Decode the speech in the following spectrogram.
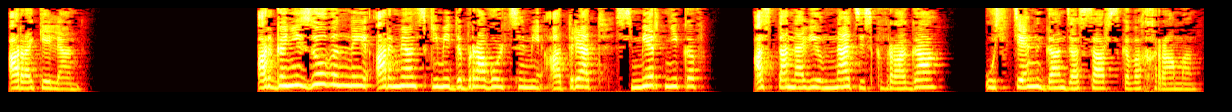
Аракелян. Организованный армянскими добровольцами отряд смертников остановил натиск врага у стен Ганзасарского храма.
